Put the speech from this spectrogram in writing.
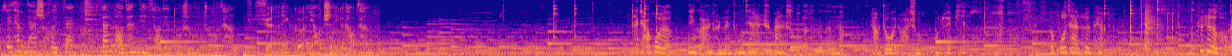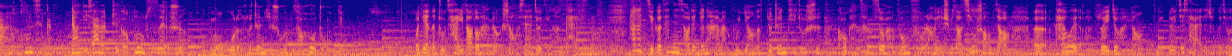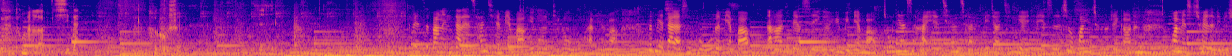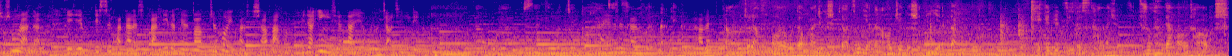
所以他们家是会在三道餐前小点都上了之后，才让你去选那个你要吃哪个套餐。它炸过的那个鹌鹑蛋中间还是半熟的，特别的嫩，然后周围的话是蘑菇脆片和菠菜脆片，脆脆的口感，很有空气感。然后底下的这个慕斯也是蘑菇的，所以整体是会比较厚重一点。我点的主菜一道都还没有上，我现在就已经很开心了。它的几个餐前小点真的还蛮不一样的，就整体就是口感层次又很丰富，然后也是比较清爽、比较呃开胃的，所以就很让你对接下来的这个就餐充满了期待。喝口水。这边是帮您带来餐前面包，一共提供包。分别带来是谷物的面包，然后这边是一个玉米面包，中间是海盐千层，比较经典一些，也是受欢迎程度最高的。外面是脆的，里面是松软的。以及第四款带来是板栗的面包，最后一款是小法棍，比较硬一些，但也会有嚼劲一点。嗯，那我要先给我这个海盐千层和板栗。好嘞。然后这两个黄油的话，这个是比较经典的，然后这个是低盐的，可以根据自己的喜好来选择。据说他们家黄油超好吃。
